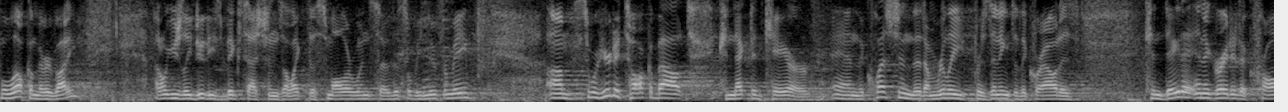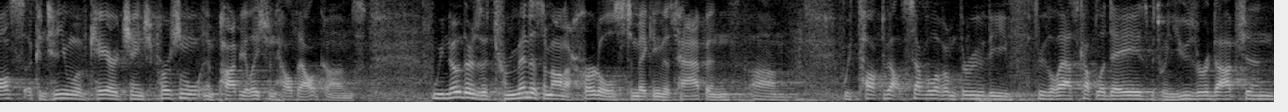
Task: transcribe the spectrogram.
Well, welcome everybody. I don't usually do these big sessions. I like the smaller ones, so this will be new for me. Um, so we're here to talk about connected care, and the question that I'm really presenting to the crowd is, can data integrated across a continuum of care change personal and population health outcomes? We know there's a tremendous amount of hurdles to making this happen. Um, we talked about several of them through the, through the last couple of days between user adoption,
